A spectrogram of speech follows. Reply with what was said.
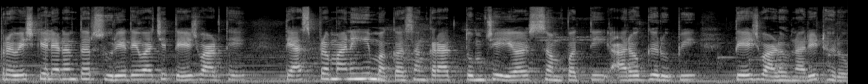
प्रवेश केल्यानंतर सूर्यदेवाचे तेज वाढते त्याचप्रमाणे ही मकर संक्रांत तुमचे यश संपत्ती आरोग्यरूपी तेज वाढवणारी ठरव.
